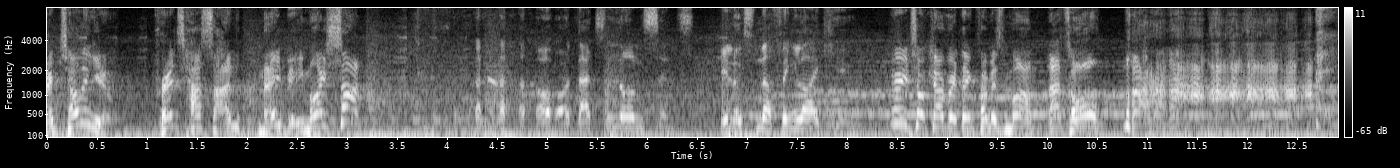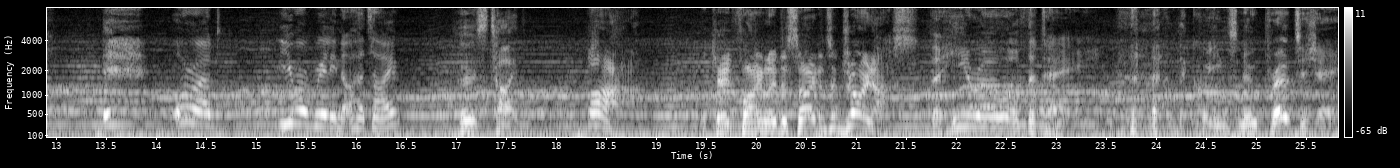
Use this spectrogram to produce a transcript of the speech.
I'm telling you, Prince Ghassan may be my son! Oh, that's nonsense. He looks nothing like you. He took everything from his mom, that's all! Orod, you are really not her type. Whose type? ah, the kid finally decided to join us. The hero of the day. the Queen's new protege.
